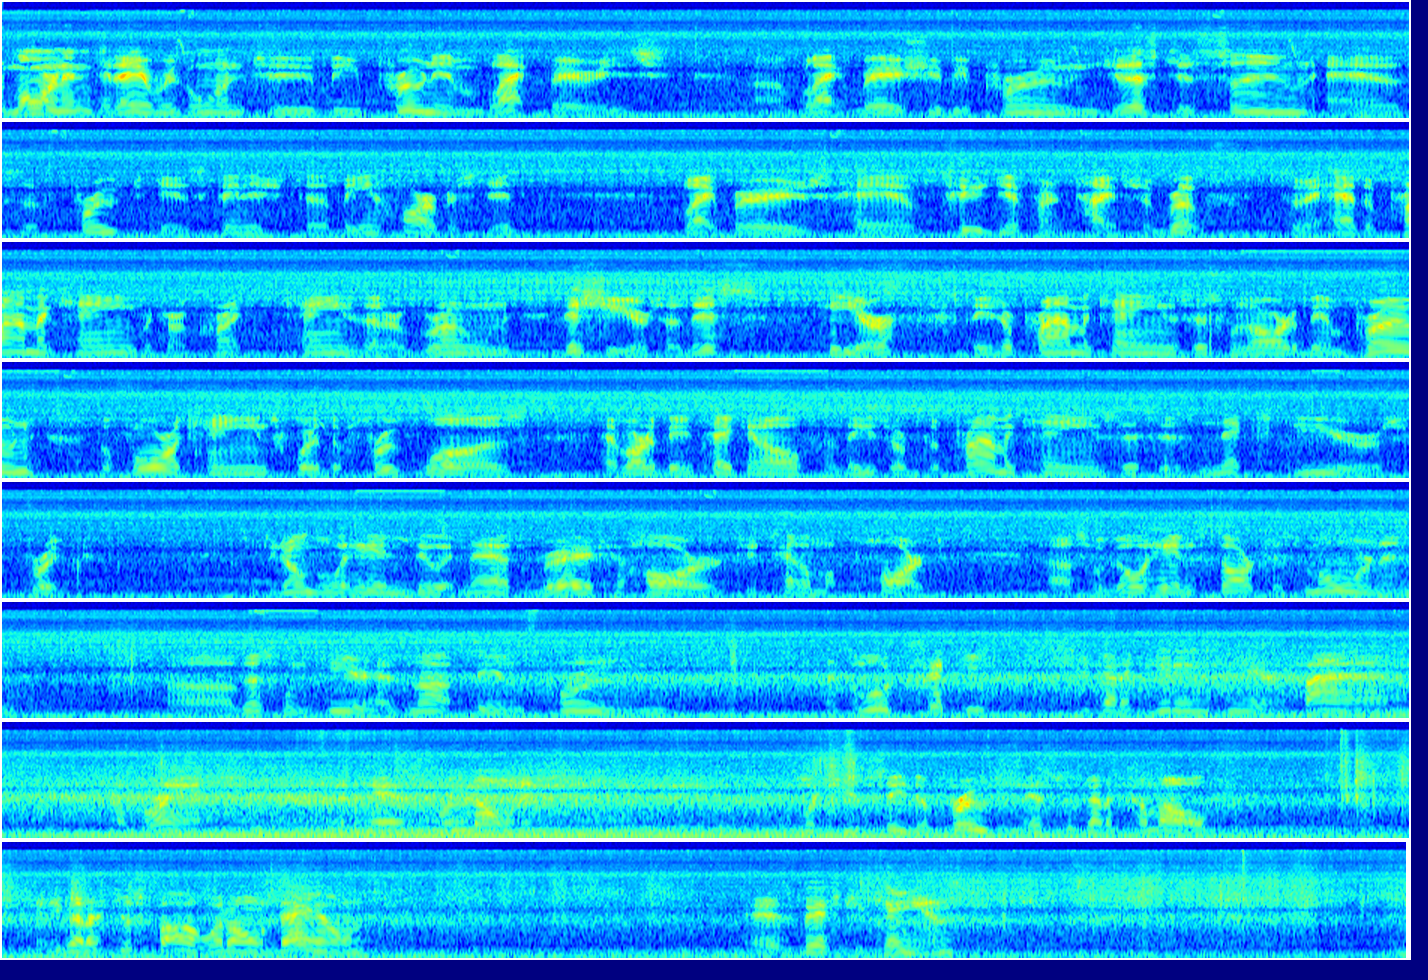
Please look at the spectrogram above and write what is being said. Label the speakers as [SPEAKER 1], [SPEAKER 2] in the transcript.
[SPEAKER 1] Good morning. Today we're going to be pruning blackberries. Uh, blackberries should be pruned just as soon as the fruit is finished uh, being harvested. Blackberries have two different types of growth. So they have the prima cane, which are canes that are grown this year. So this here, these are primocanes. This one already been pruned. The flora canes where the fruit was have already been taken off. And these are the prima canes. This is next year's fruit you don't go ahead and do it now, it's very hard to tell them apart. Uh, so we'll go ahead and start this morning. Uh, this one here has not been pruned. It's a little tricky. You've got to get in here and find a branch that has fruit on it. Once you see the fruit in this, we've got to come off and you got to just follow it on down as best you can.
